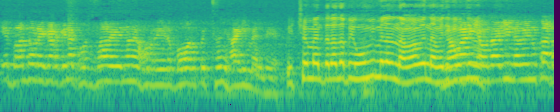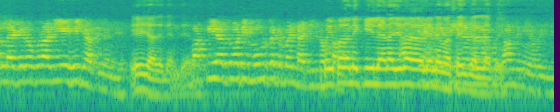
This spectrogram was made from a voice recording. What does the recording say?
ਇਹ ਬੰਦ ਹੋਣੇ ਕਰਕੇ ਨਾ ਖੁਦ ਸਾਰੇ ਇਹਨਾਂ ਦੇ ਹੁਣ ਰੇਟ ਬਹੁਤ ਪਿੱਛੋਂ ਹੀ ਹਾਈ ਮਿਲਦੇ ਆ। ਪਿੱਛੋਂ ਮੈਨੂੰ ਤਾਂ ਲੱਗਦਾ ਵੀ ਉਹ ਵੀ ਮਿਲਦਾ ਨਵਾਂ ਵੀ ਨਵੇਂ ਦੀ ਨਵਾਂ ਨਹੀਂ ਕੀਮਤ ਆਉਂਦਾ ਜੀ ਨਵੇਂ ਨੂੰ ਘੱਟ ਲੈ ਕੇ ਰੋਕੜਾ ਜੀ ਇਹੀ ਜ਼ਿਆਦਾ ਲੈਂਦੇ ਆ। ਇਹ ਜ਼ਿਆਦਾ ਲੈਂਦੇ ਆ। ਬਾਕੀ ਆ ਤੁਹਾਡੀ ਮੂਡ ਤੇ ਡਿਪੈਂਡ ਆ ਜੀ ਬਈ ਪਤਾ ਨਹੀਂ ਕੀ ਲੈਣਾ ਜਿਹੜਾ ਅਗਲੇ ਨੇ ਸਹੀ ਗੱਲ ਹੈ ਬਈ। ਨਹੀਂ ਜੀ।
